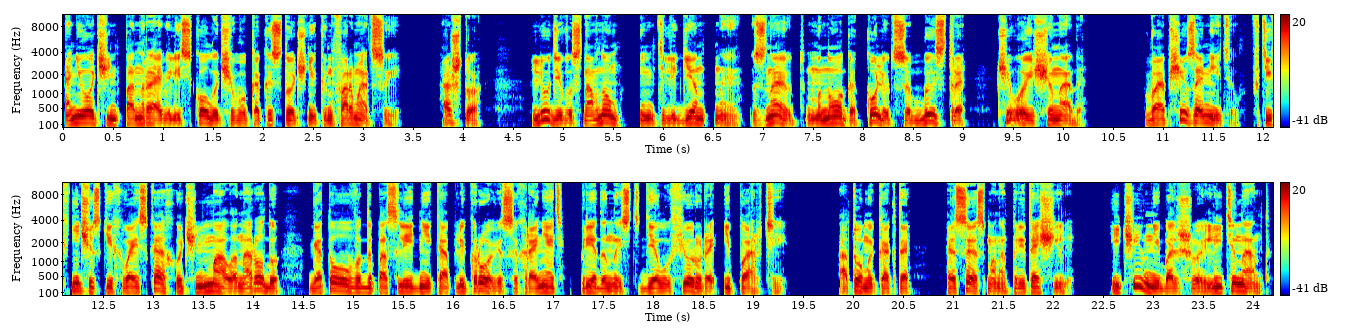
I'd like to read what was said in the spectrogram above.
Они очень понравились Колычеву как источник информации. А что? Люди в основном интеллигентные, знают много, колются быстро. Чего еще надо? Вообще заметил, в технических войсках очень мало народу, готового до последней капли крови сохранять преданность делу фюрера и партии. А то мы как-то эсэсмана притащили. И чин небольшой, лейтенант,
